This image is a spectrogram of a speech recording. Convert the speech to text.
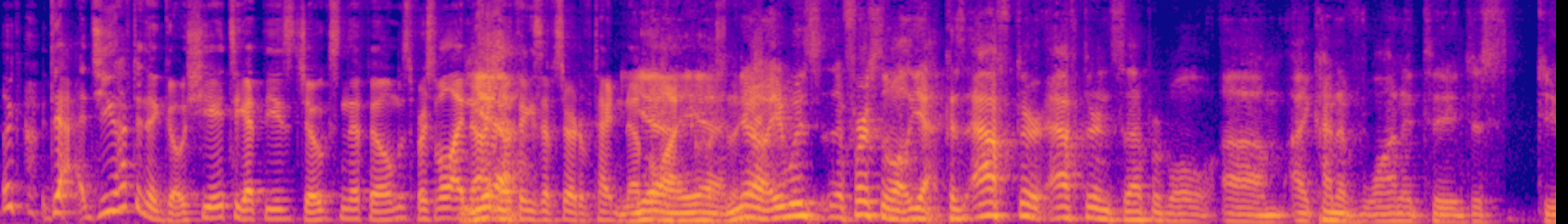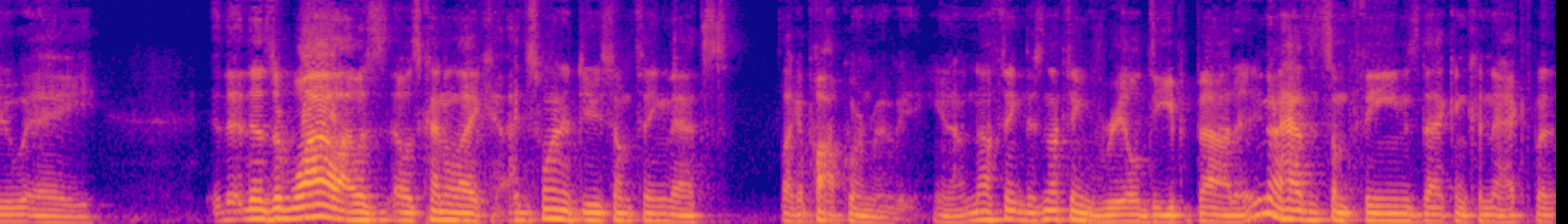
like do you have to negotiate to get these jokes in the films? First of all, I know, yeah. I know things have sort of tightened up. Yeah, yeah. No, it was first of all, yeah, because after after Inseparable, um, I kind of wanted to just do a there's a while I was I was kind of like I just want to do something that's like a popcorn movie. You know, nothing. There's nothing real deep about it. You know, it has some themes that can connect, but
